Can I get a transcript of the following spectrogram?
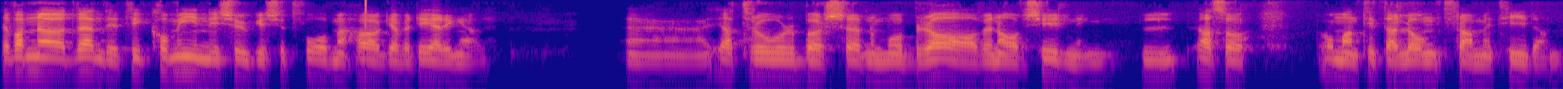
Det var nödvändigt. Vi kom in i 2022 med höga värderingar. Eh, jag tror börsen mår bra av en avkylning. Alltså om man tittar långt fram i tiden.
